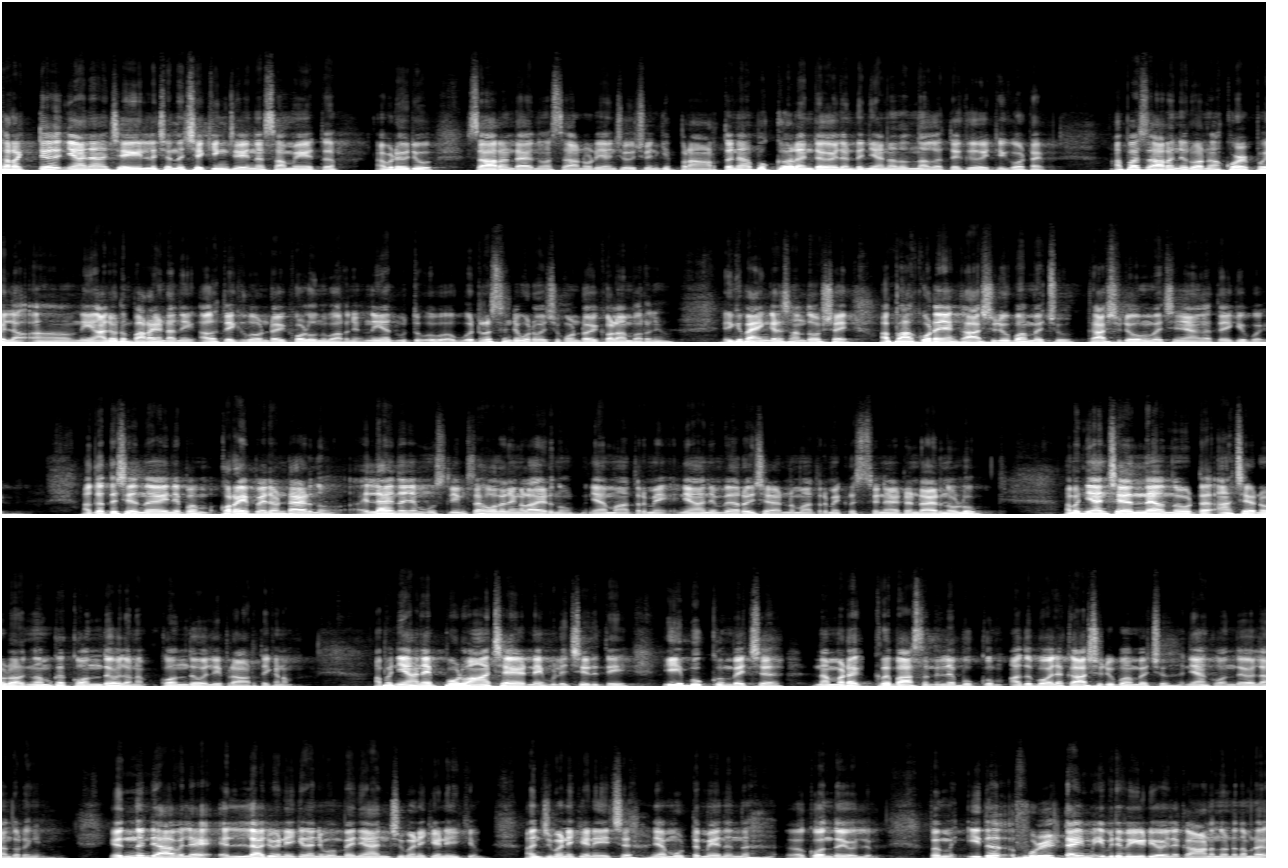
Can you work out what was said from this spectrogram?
കറക്റ്റ് ഞാൻ ആ ജയിലിൽ ചെന്ന് ചെക്കിങ് ചെയ്യുന്ന സമയത്ത് അവിടെ ഒരു സാറുണ്ടായിരുന്നു. ആ സാറിനോട് ഞാൻ ചോദിച്ചു എനിക്ക് പ്രാർത്ഥനാ ബുക്കുകൾ എന്റെ കയ്യിലുണ്ട്. ഞാൻ അതൊന്ന് അകത്തേക്ക് കയറ്റിക്കോട്ടെ? അപ്പോൾ സാർ എന്നോട് പറഞ്ഞു "ആ, കുഴപ്പമില്ല. നീ ആരോടും പറയണ്ട. നീ അകത്തേക്ക് കൊണ്ടുപോയിക്കോളൂ എന്ന് പറഞ്ഞു. നീ ഡ്രസ്സിന്റെ കൂടെ വെച്ച് കൊണ്ടുപോയിക്കോളാൻ പറഞ്ഞു. എനിക്ക് ഭയങ്കര സന്തോഷമായി അപ്പോൾ ആ കൂടെ ഞാൻ കാശുരൂപം വെച്ചു. കാശുരൂപം വെച്ച് ഞാൻ അകത്തേക്ക് പോയി. അകത്ത് ചെന്ന് കഴിഞ്ഞപ്പം കുറേ പേരുണ്ടായിരുന്നു. എല്ലാവരും തന്നെ മുസ്ലിം സഹോദരങ്ങളായിരുന്നു. ഞാൻ മാത്രമേ ഞാനും വേറൊരു ചേട്ടനും മാത്രമേ ക്രിസ്ത്യനായിട്ടുണ്ടായിരുന്നുള്ളൂ അപ്പം ഞാൻ ചെന്ന ഒന്ന് തൊട്ട് ആ ചേട്ടനോട് പറഞ്ഞു നമുക്ക് കൊന്ത കൊല്ലണം. കൊന്ത കൊല്ലി പ്രാർത്ഥിക്കണം. അപ്പം ഞാൻ എപ്പോഴും ആ ചേട്ടനെ വിളിച്ചിരുത്തി ഈ ബുക്കും വെച്ച് നമ്മുടെ കൃപാസനത്തിലെ ബുക്കും അതുപോലെ കാശുരൂപം വെച്ച് ഞാൻ കൊന്ത കൊല്ലാൻ തുടങ്ങി. എന്നും രാവിലെ എല്ലാവരും എണീക്കുന്നതിന് മുമ്പേ ഞാൻ അഞ്ചു മണിക്ക് എണീക്കും. അഞ്ചു മണിക്ക് എണീച്ച് ഞാൻ മുട്ടുമേ നിന്ന് കൊന്തയൊല്ലും അപ്പം ഇത് ഫുൾ ടൈം ഇവർ വീഡിയോയിൽ കാണുന്നുണ്ട്. നമ്മുടെ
